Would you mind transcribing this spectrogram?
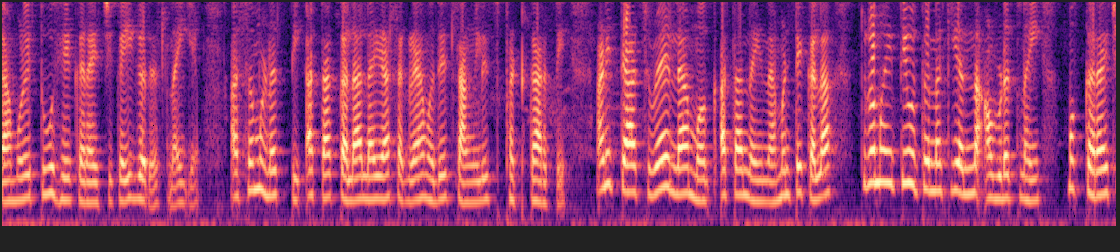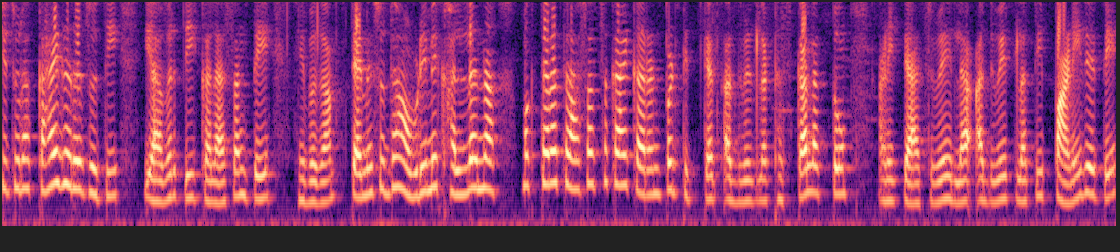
त्यामुळे तू हे करायची काही गरज नाही आहे असं म्हणत ती आता कलाला या सगळ्यामध्ये चांगलीच फटकारते. आणि त्याच वेळेला मग आता नैना म्हणते कला तुला माहिती होतं ना की यांना आवडत नाही. मग करायची तुला काय गरज होती? यावरती कला सांगते हे बघा त्याने सुद्धा आवडीने खाल्लं ना मग त्याला त्रासाचं काय कारण? पण तितक्यात अद्वैतला ठसका लागतो. आणि त्याच वेळेला अद्वैतला ती पाणी देते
